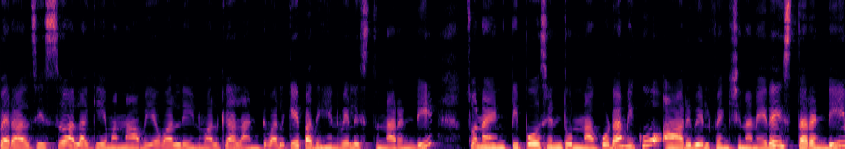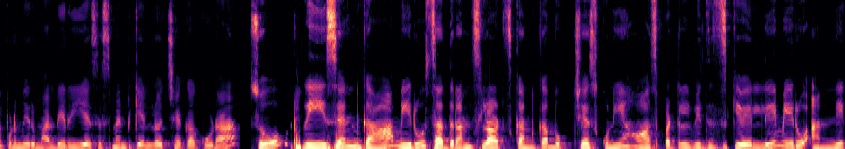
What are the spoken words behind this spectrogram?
పెరాలసిస్ అలాగే ఏమన్నా అవయవాలు లేని వాళ్ళకి అలాంటి వాళ్ళకి పదిహేను వేలు ఇస్తున్నారండి. సో నైంటీ పర్సెంట్ ఉన్నా కూడా మీకు ఆరు వేలు పెన్షన్ అనేది ఇస్తారండి. ఇప్పుడు మీరు మళ్ళీ రీఅసెస్మెంట్కి వెళ్ళి వచ్చాక కూడా. సో రీసెంట్గా మీరు సదరం స్లాట్స్ కనుక బుక్ చేసుకుని హాస్పిటల్ విజిట్స్కి వెళ్ళి మీరు అన్నీ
